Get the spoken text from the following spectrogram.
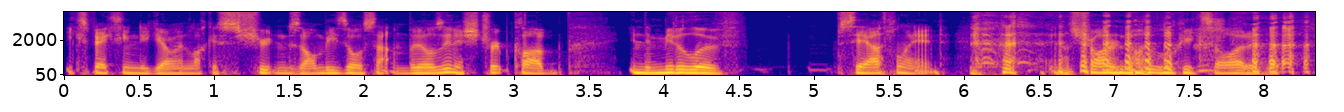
expecting to go in like a shooting zombies or something, but I was in a strip club in the middle of Southland, and I was trying to not look excited. But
